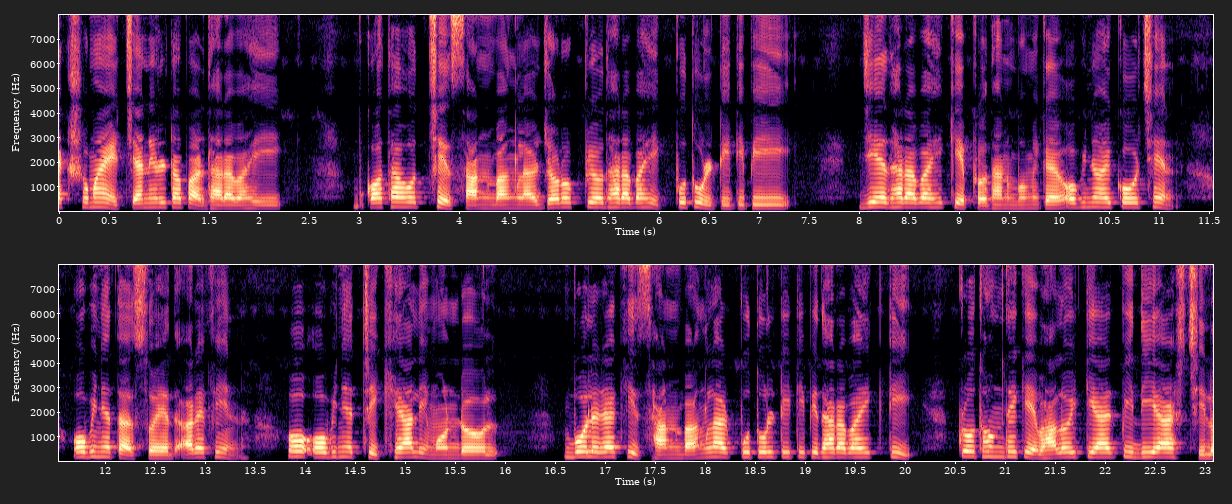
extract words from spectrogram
এক সময়ের চ্যানেল টপার ধারাবাহিক। কথা হচ্ছে, সান বাংলার জনপ্রিয় ধারাবাহিক পুতুল টিটিপি। যে ধারাবাহিকে প্রধান ভূমিকায় অভিনয় করছেন অভিনেতা সৈয়দ আরেফিন ও অভিনেত্রী খেয়ালি মণ্ডল। বলে রাখি, সান বাংলার পুতুল টিটিপি ধারাবাহিকটি প্রথম থেকে ভালোই টিআরপি দিয়ে আসছিল।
